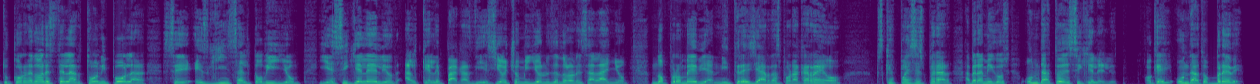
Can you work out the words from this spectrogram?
tu corredor estelar Tony Pollard se esguinza el tobillo y Ezekiel Elliott, al que le pagas 18 millones de dólares al año, no promedia ni 3 yardas por acarreo, pues ¿qué puedes esperar? A ver amigos, un dato de Ezekiel Elliott, ¿ok? Un dato breve.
